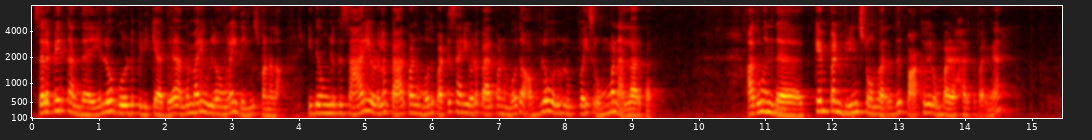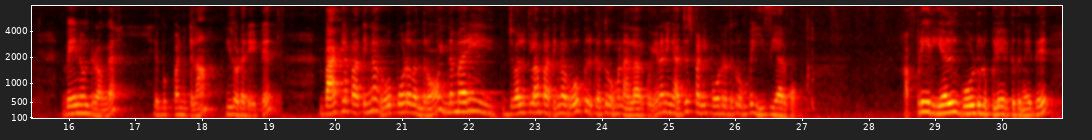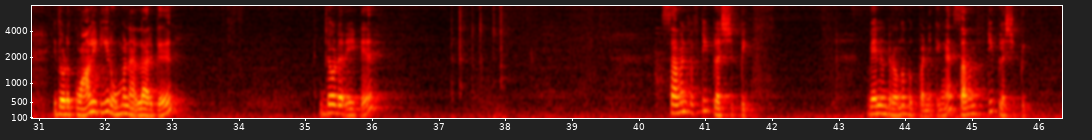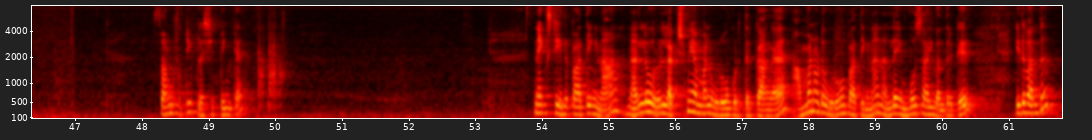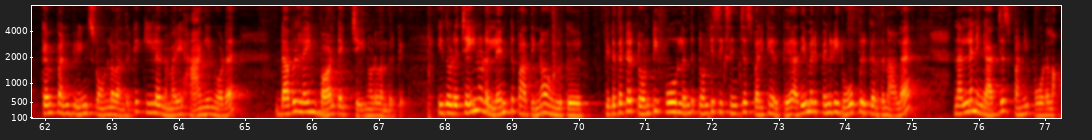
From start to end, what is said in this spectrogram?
சில பேருக்கு அந்த எல்லோ கோல்டு பிடிக்காது. அந்த மாதிரி உள்ளவங்களாம் இதை யூஸ் பண்ணலாம். இது உங்களுக்கு சாரியோடலாம் பேர் பண்ணும்போது பட்டு சாரியோட பேர் பண்ணும்போது அவ்வளோ ஒரு லுக் வைஸ் ரொம்ப நல்லாயிருக்கும் அதுவும் இந்த கெம்ப் அண்ட் க்ரீன் ஸ்டோன் வர்றது பார்க்கவே ரொம்ப அழகாக இருக்குது பாருங்கள் வேணுன்றவங்க இதை புக் பண்ணிக்கலாம். இதோட ரேட்டு பேக்கில் பார்த்தீங்கன்னா ரோப்போடு வந்துடும் இந்த மாதிரி ஜுவலுக்கெலாம் பார்த்தீங்கன்னா ரோப் இருக்கிறது ரொம்ப நல்லாயிருக்கும் ஏன்னா நீங்கள் அட்ஜஸ்ட் பண்ணி போடுறதுக்கு ரொம்ப ஈஸியாக இருக்கும். அப்படியே ரியல் கோல்டு லுக்கில் இருக்குதுங்க இது. இதோட குவாலிட்டியும் ரொம்ப நல்லா இருக்குது இதோட rate seven fifty plus shipping வேணுன்றவங்க புக் பண்ணிக்கோங்க. Seven fifty plus shipping seven fifty plus ஷிப்பிங்க்கு next இது பார்த்தீங்கன்னா நல்ல ஒரு லக்ஷ்மி அம்மன் உருவம் கொடுத்துருக்காங்க. அம்மனோட உருவம் பார்த்தீங்கன்னா நல்ல எம்போஸ் ஆகி வந்திருக்கு. இது வந்து கெம்ப் அண்ட் க்ரீன் ஸ்டோனில் வந்திருக்கு. கீழே இந்த மாதிரி ஹேங்கிங்கோட டபுள் லைன் பால் டைப் செயினோட வந்திருக்கு. இதோட செயினோட லென்த்து பார்த்தீங்கன்னா உங்களுக்கு கிட்டத்தட்ட டுவெண்ட்டி ஃபோர்லேருந்து டுவெண்ட்டி சிக்ஸ் இன்ச்சஸ் வரைக்கும் இருக்குது அதே மாதிரி பின்னாடி ரோப் இருக்கிறதுனால நல்லா நீங்கள் அட்ஜஸ்ட் பண்ணி போடலாம்.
